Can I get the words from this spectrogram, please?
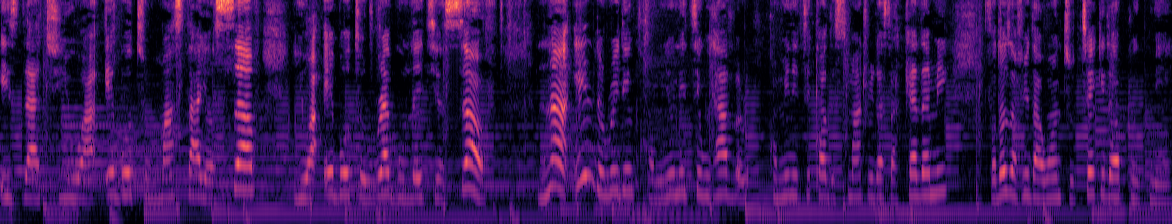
is that you are able to master yourself you are able to regulate yourself now, in the reading community, we have a community called the Smart Readers Academy. For those of you that want to take it up with me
